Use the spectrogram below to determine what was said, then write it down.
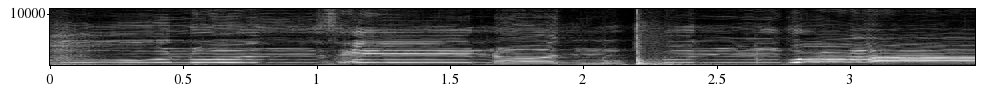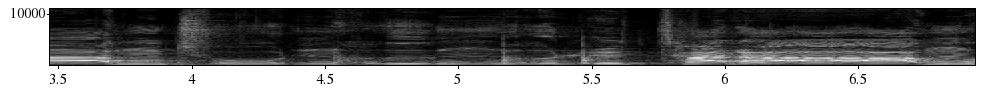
우는 새는 춘광 춘흥을 자랑한다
